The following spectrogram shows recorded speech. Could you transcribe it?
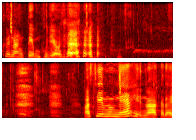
คือนางเต็มผู้เดียวแท้มาซิมน้ำแหน่เห็นว่าก็ได้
